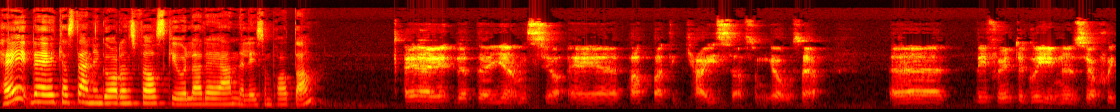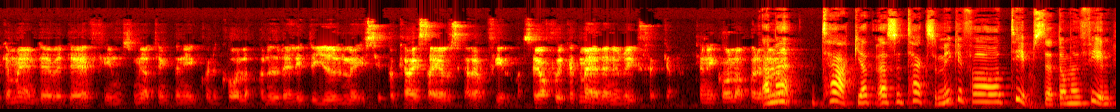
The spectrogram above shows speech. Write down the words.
Hej, det är Kastanjegårdens förskola. Det är Anneli som pratar. Hej, hej. Detta är Jens. Jag är pappa till Kajsa som går hos er. Eh, vi får inte gå in nu, så jag skickar med en DVD-film som jag tänkte ni kunde kolla på nu. Det är lite julmysigt och Kajsa älskar den filmen. Så jag har skickat med den i ryggsäcken. Kan ni kolla på den Ja? Tack, jag, alltså, tack så mycket för tipset om en film.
